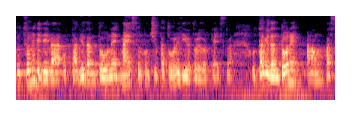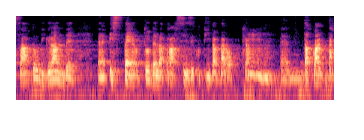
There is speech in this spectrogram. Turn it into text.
Produzione vedeva Ottavio Dantone, maestro concertatore e direttore d'orchestra. Ottavio Dantone ha un passato di grande eh, esperto della prassi esecutiva barocca. Mm-hmm. Eh, da, da,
